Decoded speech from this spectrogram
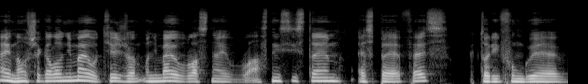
Aj no, však ale oni majú tiež, oni majú vlastne aj vlastný systém SPFS, ktorý funguje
